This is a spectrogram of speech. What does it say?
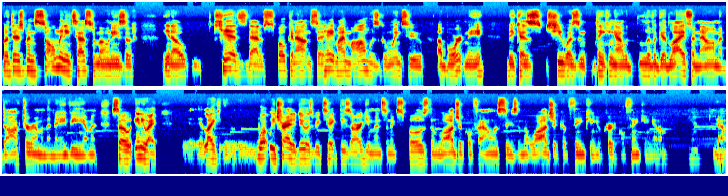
But there's been so many testimonies of, you know, kids that have spoken out and said, Hey, my mom was going to abort me because she wasn't thinking I would live a good life. And now I'm a doctor, I'm in the Navy. I'm a, so anyway, like what we try to do is we take these arguments and expose the logical fallacies and the logic of thinking, of critical thinking in them. Yeah. Yeah.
